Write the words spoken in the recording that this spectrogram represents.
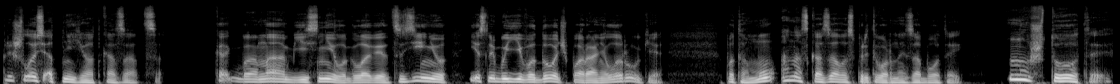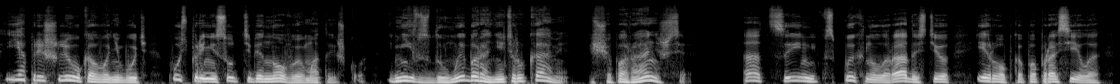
пришлось от нее отказаться. Как бы она объяснила главе Цзиню, если бы его дочь поранила руки? Потому она сказала с притворной заботой. «Ну что ты, я пришлю кого-нибудь, пусть принесут тебе новую мотышку. Не вздумай боронить руками, еще поранишься». А Цинь вспыхнула радостью и робко попросила —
